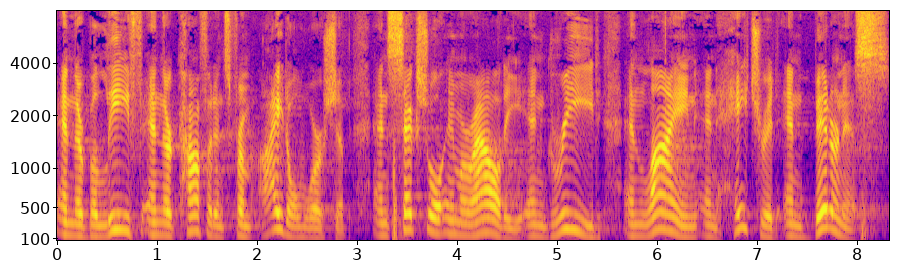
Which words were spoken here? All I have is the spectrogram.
and their belief and their confidence from idol worship and sexual immorality and greed and lying and hatred and bitterness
